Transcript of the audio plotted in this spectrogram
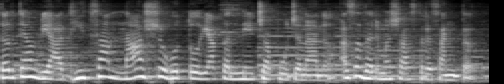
तर त्या व्याधीचा नाश होतो या कन्येच्या पूजनानं असं धर्मशास्त्र सांगतं.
